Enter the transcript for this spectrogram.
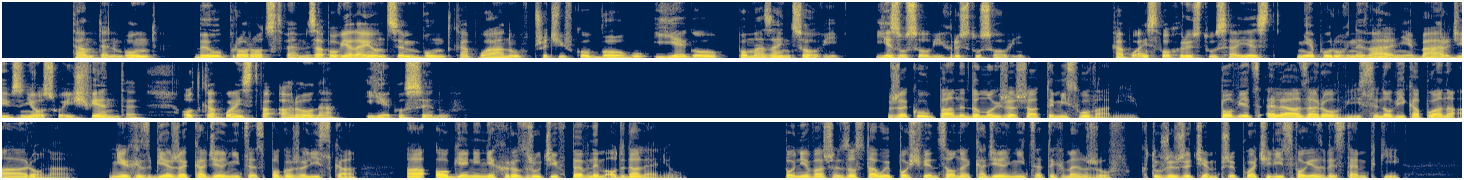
Tamten bunt był proroctwem zapowiadającym bunt kapłanów przeciwko Bogu i jego pomazańcowi, Jezusowi Chrystusowi. Kapłaństwo Chrystusa jest nieporównywalnie bardziej wzniosłe i święte od kapłaństwa Arona i jego synów. Rzekł Pan do Mojżesza tymi słowami. Powiedz Eleazarowi, synowi kapłana Aarona, niech zbierze kadzielnicę z pogorzeliska, a ogień niech rozrzuci w pewnym oddaleniu. Ponieważ zostały poświęcone kadzielnice tych mężów, którzy życiem przypłacili swoje występki,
